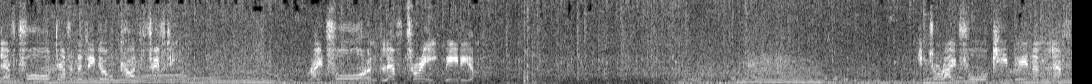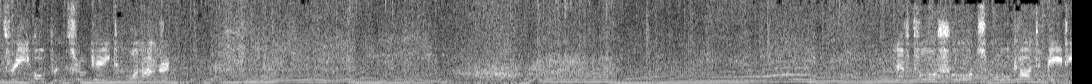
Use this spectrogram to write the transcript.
Left 4, definitely don't cut, 50. Right 4 and left 3, medium. Into right 4, keep in and left 3, open through gate, 100. Cut 80.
